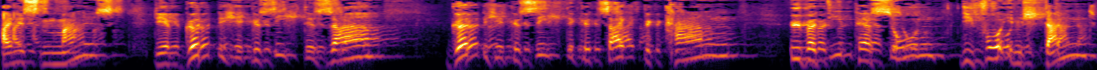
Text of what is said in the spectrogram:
eines Mannes, der göttliche Gesichter sah, göttliche Gesichter gezeigt bekam über die Person, die vor ihm stand,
